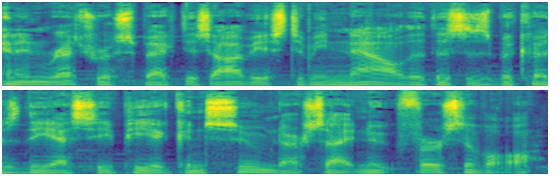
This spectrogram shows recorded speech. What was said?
and in retrospect, it's obvious to me now that this is because the SCP had consumed our site nuke first of all.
